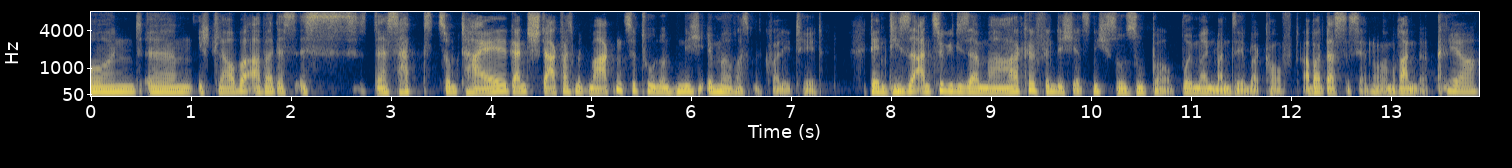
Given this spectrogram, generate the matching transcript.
Und ähm, ich glaube aber, das ist, das hat zum Teil ganz stark was mit Marken zu tun und nicht immer was mit Qualität. Denn diese Anzüge dieser Marke finde ich jetzt nicht so super, obwohl mein Mann selber kauft. Aber das ist ja nur am Rande. Ja,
